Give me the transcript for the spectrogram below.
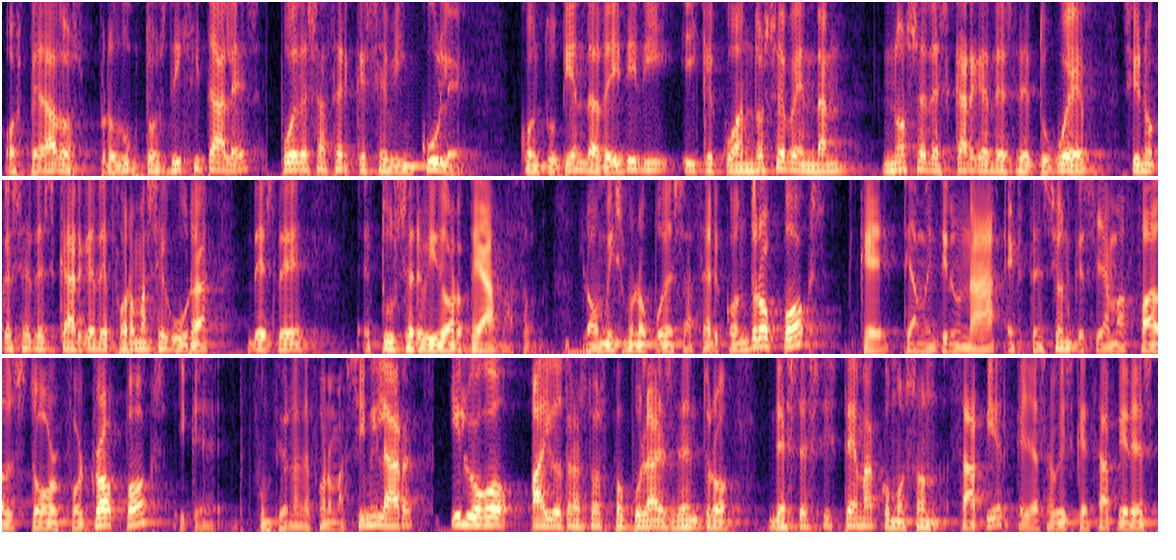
hospedados productos digitales, puedes hacer que se vincule con tu tienda de EDD y que cuando se vendan no se descargue desde tu web, sino que se descargue de forma segura desde tu servidor de Amazon. Lo mismo lo puedes hacer con Dropbox, que también tiene una extensión que se llama File Store for Dropbox y que funciona de forma similar. Y luego hay otras dos populares dentro de ese sistema, como son Zapier, que ya sabéis que Zapier es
